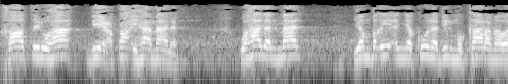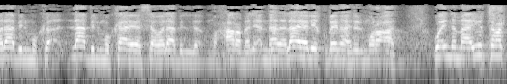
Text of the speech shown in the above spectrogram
خاطرها بإعطائها مالا. وهذا المال ينبغي أن يكون بالمكارمة ولا بالمكا... لا بالمكايسة ولا بالمحاربة لأن هذا لا يليق بين أهل المراءات. وإنما يترك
